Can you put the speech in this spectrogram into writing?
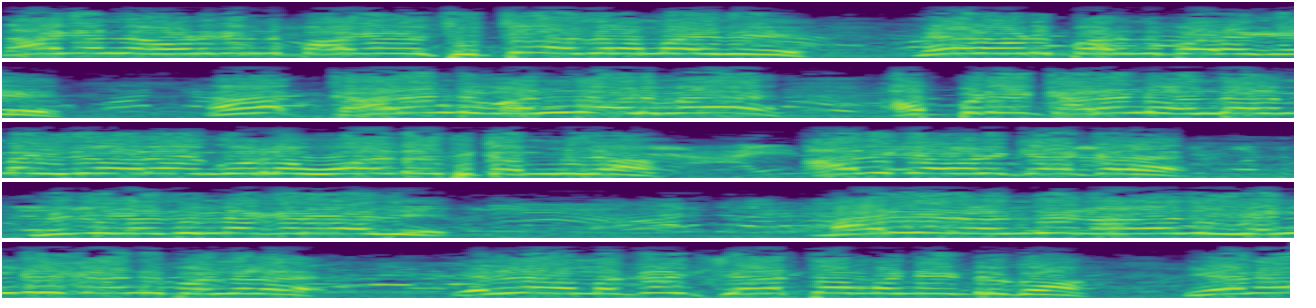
நாங்க என்ன அவனுக்கு இருந்து பாக்கணும் சுற்றுலாத்தலமா இது? மேல ஓடி பறந்து போறதுக்கு. கரண்ட் வந்தாலுமே அப்படியே கரண்ட் வந்தாலுமே இதுவரை எங்க ஊர்ல ஓடுறது கம்மி தான் அதுக்கு அவனுக்கு கேட்கல. மிதி எதுவுமே கிடையாது. மரியர் வந்து நான் வந்து எங்களுக்காண்டி பண்ணல. எல்லா மக்களும் சேத்தம் பண்ணிட்டு இருக்கோம். ஏன்னா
